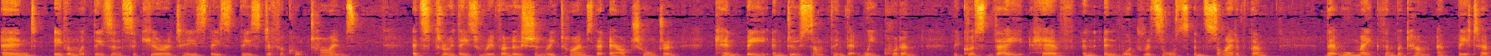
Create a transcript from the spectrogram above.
And even with these insecurities, these, these difficult times, it's through these revolutionary times that our children can be and do something that we couldn't because they have an inward resource inside of them that will make them become a better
